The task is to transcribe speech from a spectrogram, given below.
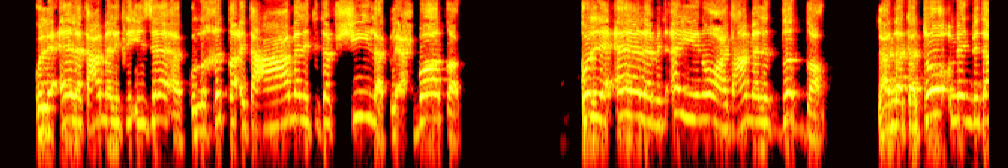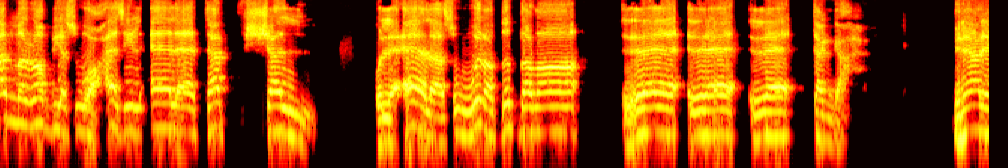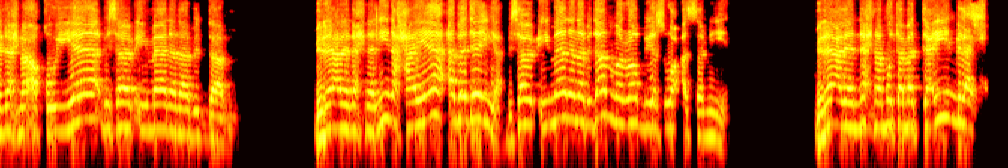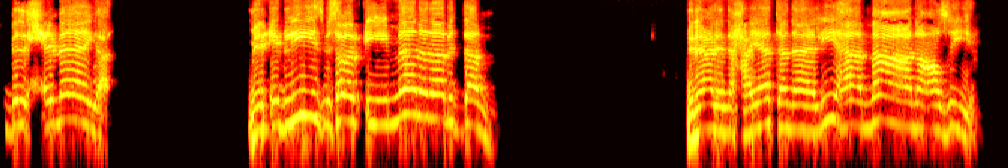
كل آلة اتعملت لإيذائك كل خطة اتعملت لتفشيلك لإحباطك. كل آلة من أي نوع اتعملت ضدك. لأنك تؤمن بدم الرب يسوع. هذه الآلة تفشل. كل آلة صورت ضدنا لا لا لا تنجح. بنعلن إحنا أقوياء بسبب إيماننا بالدم. بنعلن إحنا لينا حياة أبدية بسبب إيماننا بدم الرب يسوع الثمين بنعلن إن إحنا متمتعين بالحماية من إبليس بسبب إيماننا بالدم. بنعلن إن حياتنا ليها معنى عظيم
